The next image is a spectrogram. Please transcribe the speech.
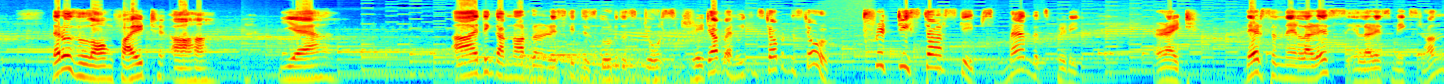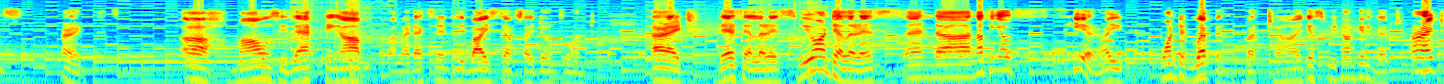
That was a long fight. Uh. Yeah. I think I'm not gonna risk it. Just go to the store straight up, and we can stop at the store. Pretty starscapes, man. That's pretty. All right. There's an LRS. LRS makes runs. All right. Ah, mouse is acting up. I might accidentally buy stuff I don't want. Alright, there's LRS. We want LRS and uh, nothing else here. I wanted weapon, but uh, I guess we're not getting that. Alright.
